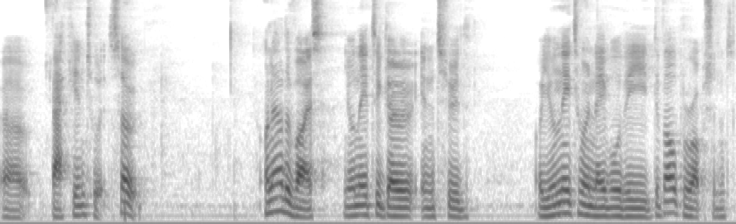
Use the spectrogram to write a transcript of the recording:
uh, back into it. So on our device, you'll need to go into or you'll need to enable the developer options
